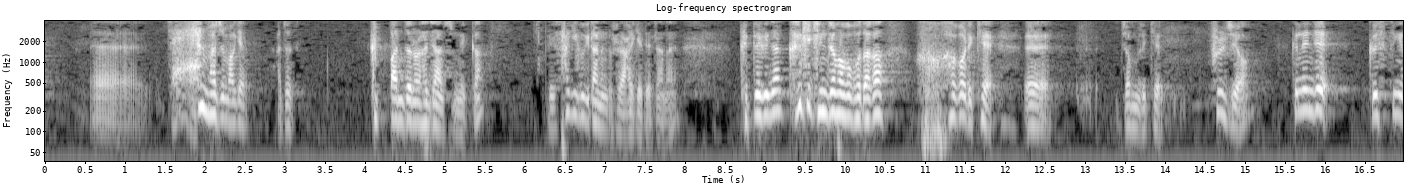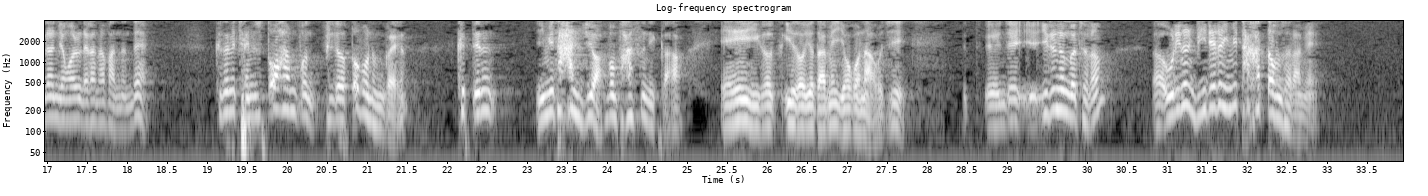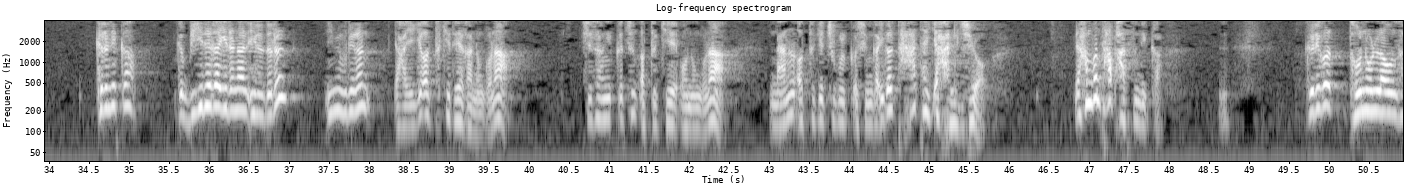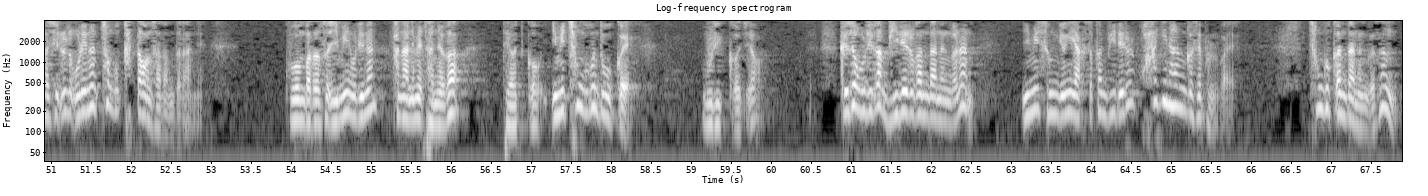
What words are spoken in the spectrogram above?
제일 마지막에 아주 급반전을 하지 않습니까? 사기극이라는 것을 알게 되잖아요. 그때 그냥 그렇게 긴장하고 보다가 하고 이렇게 좀 이렇게 풀죠. 근데 이제 그 스팅이라는 영화를 내가 나 봤는데 그 다음에 재미서 또한 번 빌려서 또 보는 거예요. 그때는 이미 다 알죠. 한번 봤으니까. 에이, 이거, 이거, 요 다음에 요거 나오지. 이제 이러는 것처럼 어, 우리는 미래를 이미 다 갔다 온 사람이에요. 그러니까 그 미래가 일어날 일들을 이미 우리는 야, 이게 어떻게 돼 가는구나. 지상의 끝은 어떻게 오는구나. 나는 어떻게 죽을 것인가. 이걸 다 되게 알죠. 한번 다 봤으니까. 그리고 더 놀라운 사실은 우리는 천국 갔다 온 사람들 아니에요. 구원받아서 이미 우리는 하나님의 자녀가 되었고, 이미 천국은 누구 거예요? 우리 거죠. 그래서 우리가 미래로 간다는 것은 이미 성경이 약속한 미래를 확인하는 것에 불과해요. 천국 간다는 것은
